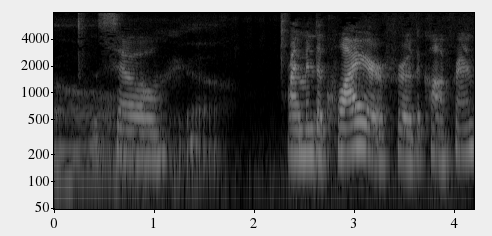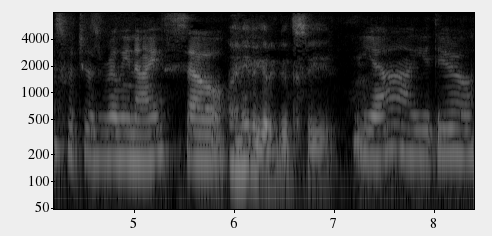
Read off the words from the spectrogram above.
Oh, So yeah. I'm in the choir for the conference, which is really nice. So I need to get a good seat. yeah, you do.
